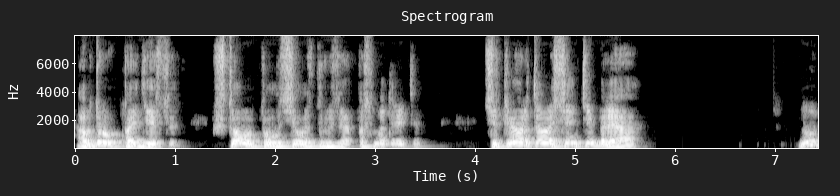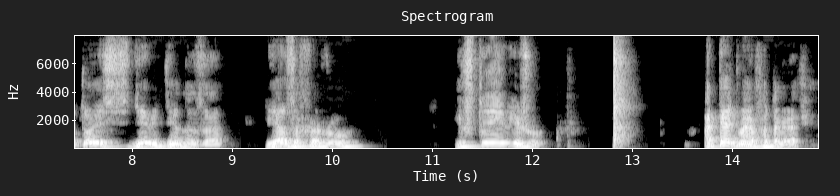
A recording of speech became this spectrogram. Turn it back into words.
А вдруг подействует? Что бы получилось, друзья? Посмотрите. 4 сентября, ну, то есть 9 дней назад, я захожу, и что я вижу? Опять моя фотография.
